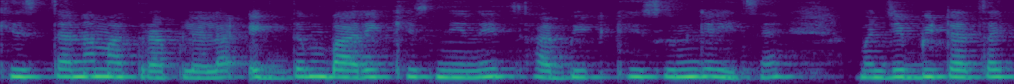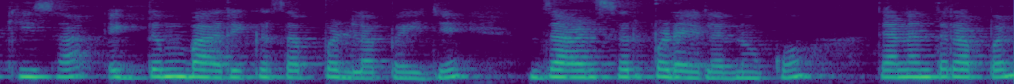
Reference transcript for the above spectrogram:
खिसताना मात्र आपल्याला एकदम बारीक खिसणीनेच हा बीट खिसून घ्यायचा आहे. म्हणजे बीटाचा खिस हा एकदम बारीक असा पडला पाहिजे. जाडसर पडायला नको. त्यानंतर आपण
